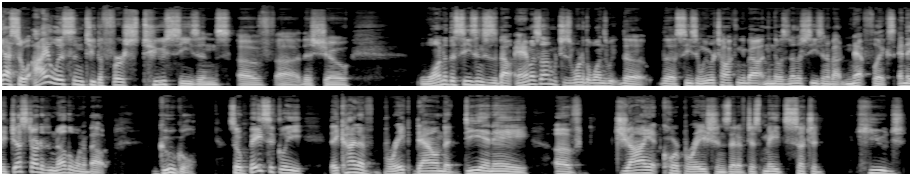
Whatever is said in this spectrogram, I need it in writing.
yeah, so I listened to the first two seasons of uh, this show. One of the seasons is about Amazon, which is one of the ones we the the season we were talking about, and then there was another season about Netflix, and they just started another one about Google. So basically, they kind of break down the DNA of giant corporations that have just made such a huge,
